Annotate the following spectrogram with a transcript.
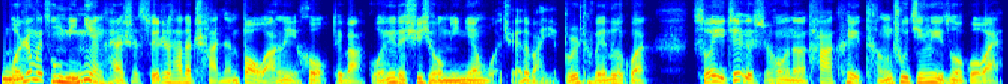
我认为从明年开始，随着它的产能爆完了以后，对吧？国内的需求明年我觉得吧也不是特别乐观，所以这个时候呢，它可以腾出精力做国外。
